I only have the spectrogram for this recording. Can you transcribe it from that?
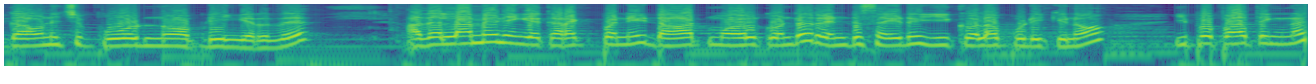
கவனித்து போடணும் அப்படிங்கிறது. அதெல்லாமே நீங்கள் கரெக்ட் பண்ணி டாட் முதல் கொண்டு ரெண்டு சைடும் ஈக்குவலாக பிடிக்கணும். இப்போ பார்த்தீங்கன்னா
